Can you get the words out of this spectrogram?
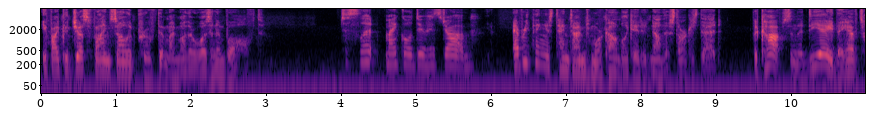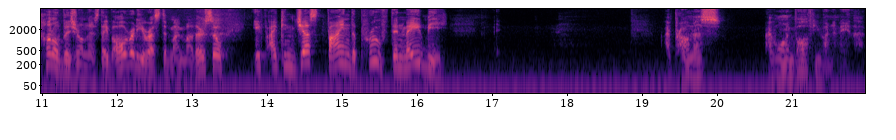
If I could just find solid proof that my mother wasn't involved. Just let Michael do his job. Everything is ten times more complicated now that Stark is dead. The cops and the DA, they have tunnel vision on this. They've already arrested my mother, so if I can just find the proof, then maybe. I promise I won't involve you in any of that.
